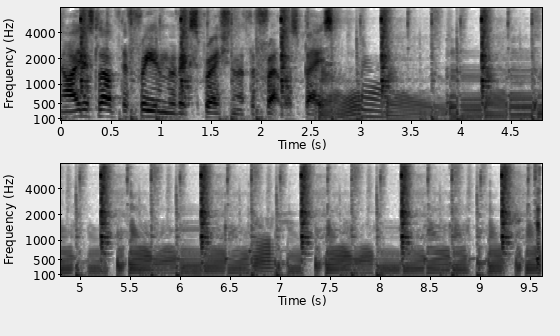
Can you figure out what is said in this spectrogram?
No, I just love the freedom of expression of the fretless bass. The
